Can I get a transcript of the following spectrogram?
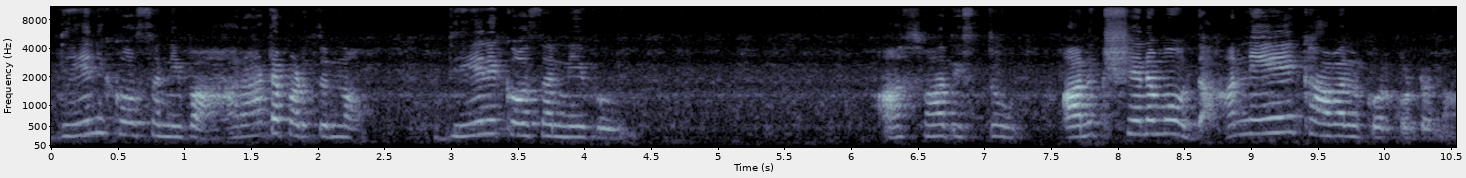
దేనికోసం నీవు ఆరాట పడుతున్నావు దేనికోసం నీవు ఆస్వాదిస్తూ అనుక్షణము దాన్నే కావాలని కోరుకుంటున్నావు?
